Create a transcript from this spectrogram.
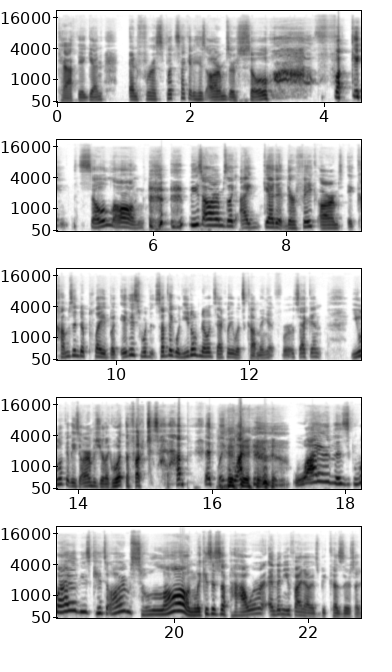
Kathy again, and for a split second, his arms are so fucking so long. These arms, like I get it, they're fake arms. It comes into play, but it is something when you don't know exactly what's coming. It for a second, you look at these arms, you're like, "What the fuck just happened? like, why? why are this? Why are these kids' arms so long? Like, is this a power?" And then you find out it's because there's a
